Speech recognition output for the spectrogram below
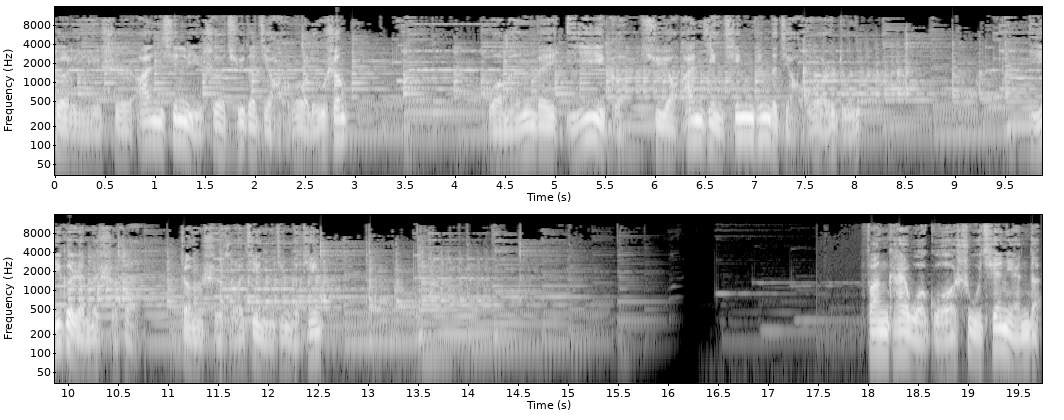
这里是安心理社区的角落留声，我们为一亿个需要安静倾听的角落而读。一个人的时候，正适合静静的听。翻开我国数千年的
